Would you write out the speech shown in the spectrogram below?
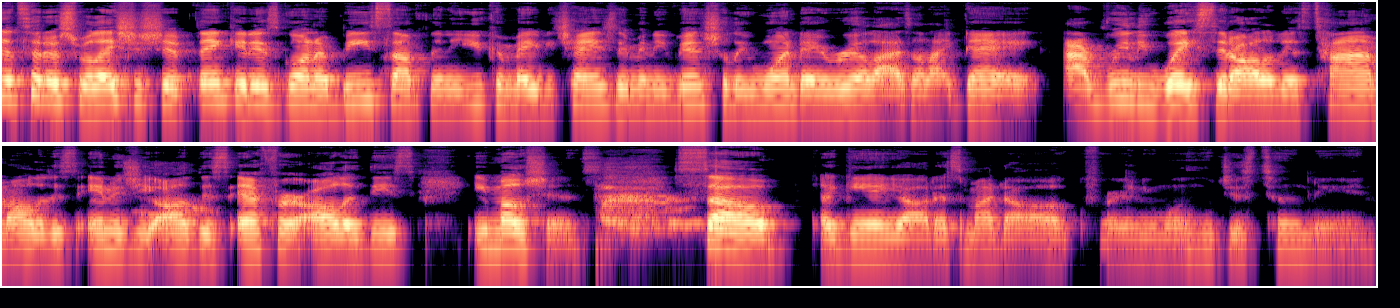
into this relationship thinking it's going to be something and you can maybe change them and eventually one day realizing like dang i really wasted all of this time all of this energy all this effort all of these emotions. So again y'all that's my dog for anyone who just tuned in.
